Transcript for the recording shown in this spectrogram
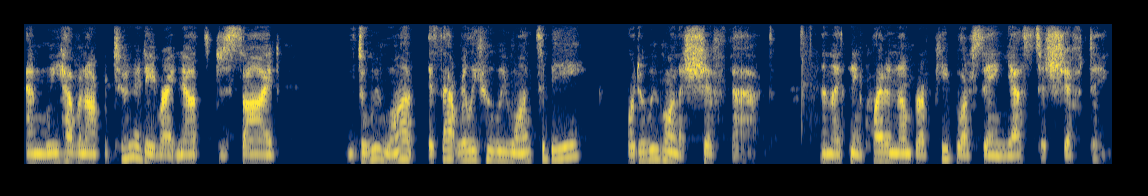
and we have an opportunity right now to decide: Do we want? Is that really who we want to be, or do we want to shift that? And I think quite a number of people are saying yes to shifting.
